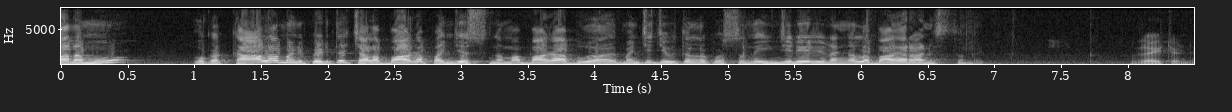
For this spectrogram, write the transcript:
మనము ఒక కాలం అని పెడితే చాలా బాగా పనిచేస్తుందమ్మా. బాగా అభు మంచి జీవితంలోకి వస్తుంది. ఇంజనీరింగ్ రంగంలో బాగా రాణిస్తుంది. రైట్ అండి.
